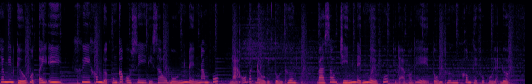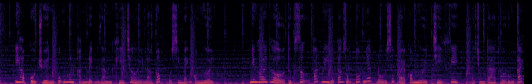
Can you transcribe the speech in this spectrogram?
Theo nghiên cứu của Tây y, khi không được cung cấp oxy thì sau 4 đến 5 phút não bắt đầu bị tổn thương và sau 9 đến 10 phút thì đã có thể tổn thương không thể phục hồi lại được. Y học cổ truyền cũng luôn khẳng định rằng khí trời là gốc của sinh mệnh con người. Nhưng hơi thở thực sự phát huy được tác dụng tốt nhất đối với sức khỏe con người chỉ khi là chúng ta thở đúng cách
